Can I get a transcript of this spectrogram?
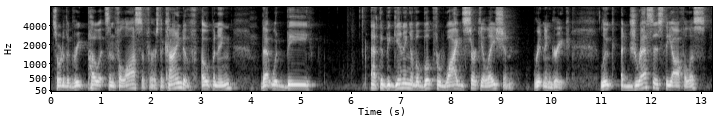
sort of the Greek poets and philosophers, the kind of opening that would be at the beginning of a book for wide circulation, written in Greek. Luke addresses Theophilus,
